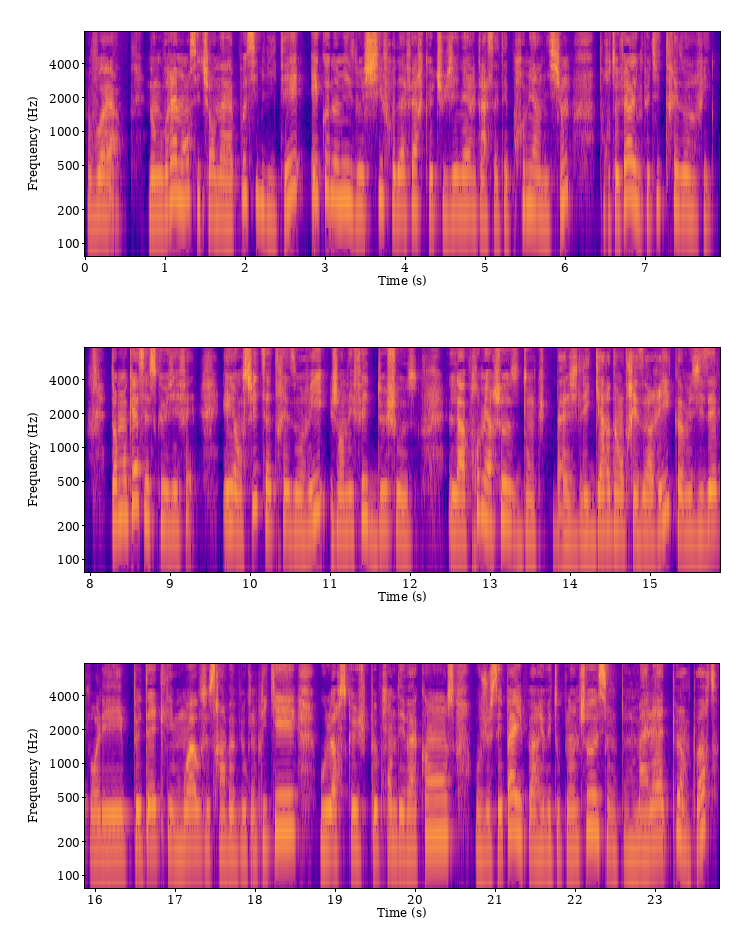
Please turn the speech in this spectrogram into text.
Voilà. Donc vraiment, si tu en as la possibilité, économise le chiffre d'affaires que tu génères grâce à tes premières missions pour te faire une petite trésorerie. Dans mon cas, c'est ce que j'ai fait. Et ensuite, cette trésorerie, j'en ai fait deux choses. La première chose, donc, bah, je l'ai gardée en trésorerie, comme je disais, pour les, peut-être les mois où ce sera un peu plus compliqué, ou lorsque je peux prendre des vacances, ou je sais pas, il peut arriver tout plein de choses, si on tombe malade, peu importe.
